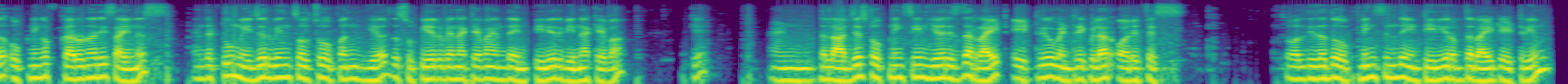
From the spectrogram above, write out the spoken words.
the opening of coronary sinus and the two major veins also open here the superior vena cava and the inferior vena cava okay? And the largest opening seen here is the right atrioventricular orifice. So all these are the openings in the interior of the right atrium.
